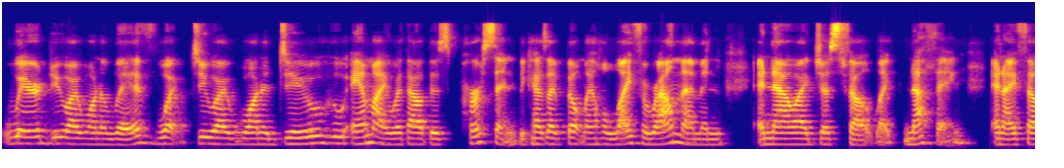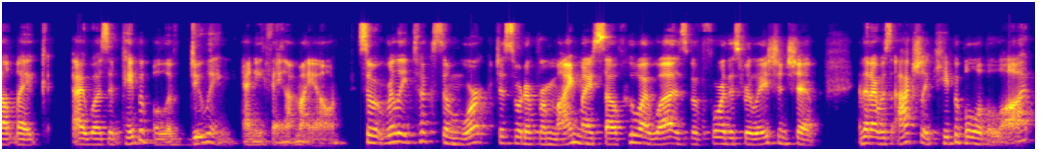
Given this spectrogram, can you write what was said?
where do I want to live? What do I want to do? Who am I without this person? Because I've built my whole life around them and and now I just felt like nothing and I felt like I wasn't capable of doing anything on my own. So it really took some work to sort of remind myself who I was before this relationship and that I was actually capable of a lot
